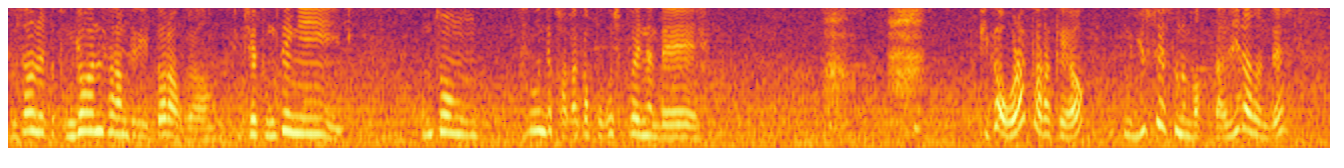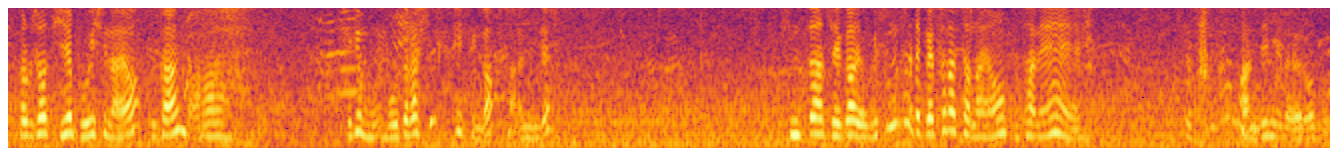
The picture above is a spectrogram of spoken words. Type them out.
부산을 또 동경하는 사람들이 있더라고요. 지금 제 동생이 엄청 해운대 바닷가 보고 싶어 했는데 비가 오락가락해요. 뭐 뉴스에서는 막 난리라던데. 여러분 저 뒤에 보이시나요? 부산. 아 저게 뭐, 뭐더라 힐스테이트인가? 아닌데. 진짜 제가 여기 스무 살 때까지 살았잖아요. 부산에. 진짜 상상도 안 됩니다, 여러분.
